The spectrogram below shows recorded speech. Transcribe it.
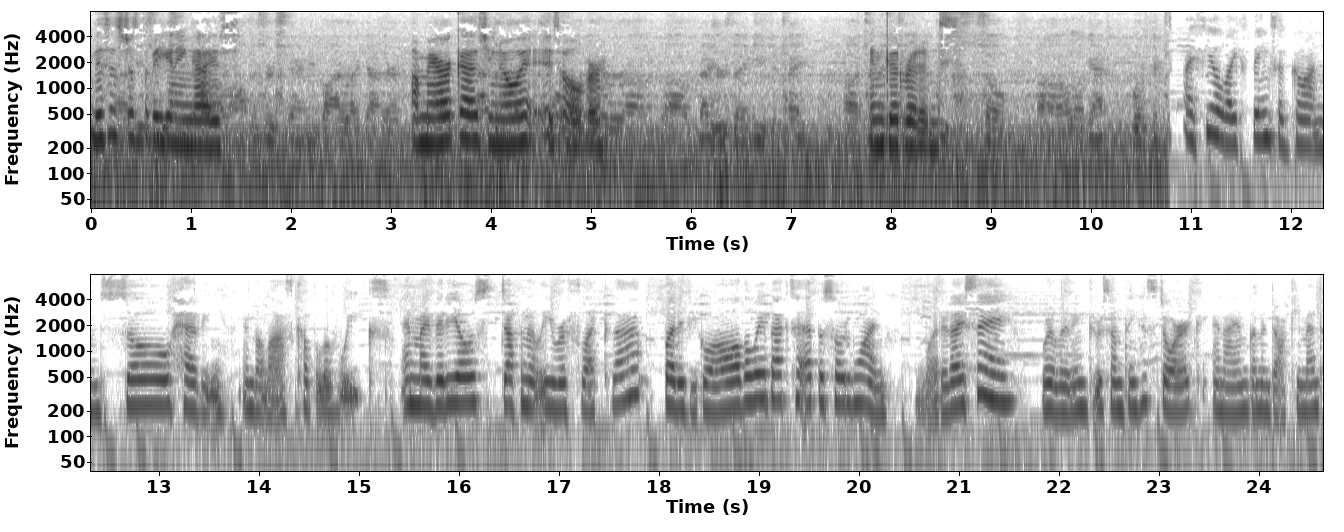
This is just the beginning, guys. Officers standing by right down there. America, as you know it, is over. Measures they need to take. to And good riddance. peace. So, uh, again, we're continuing I feel like things have gotten so heavy in the last couple of weeks, and my videos definitely reflect that. But if you go all the way back to episode one, what did I say? We're living through something historic, and I am going to document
